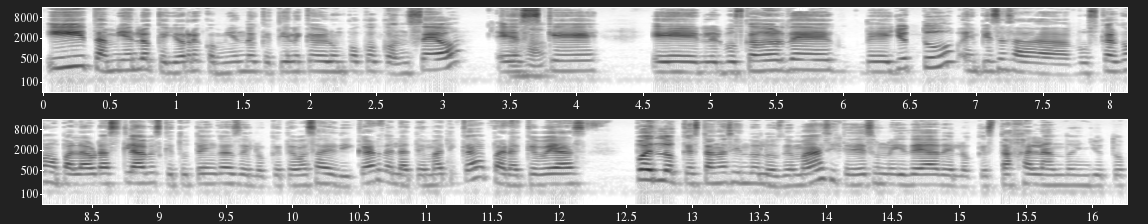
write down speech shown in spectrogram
y también lo que yo recomiendo que tiene que ver un poco con SEO es Ajá. que en el buscador de, de YouTube empieces a buscar como palabras claves que tú tengas de lo que te vas a dedicar, de la temática, para que veas pues lo que están haciendo los demás y te des una idea de lo que está jalando en YouTube.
